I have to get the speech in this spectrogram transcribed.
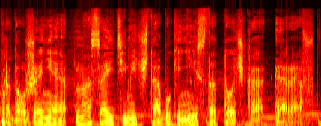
Продолжение на сайте мечтабукиниста.рф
